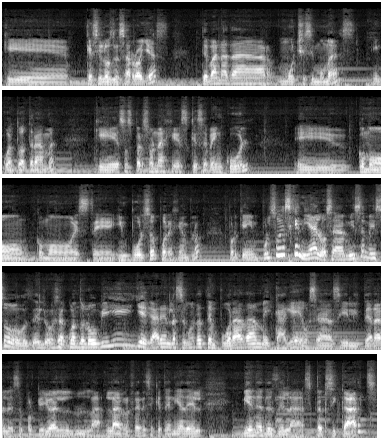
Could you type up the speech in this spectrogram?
que, que si los desarrollas te van a dar muchísimo más en cuanto a trama que esos personajes que se ven cool como como este impulso por ejemplo porque impulso es genial o sea a mí se me hizo o sea cuando lo vi llegar en la segunda temporada me cagué o sea así literal eso porque yo la, la referencia que tenía de él viene desde las Pepsi Cards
